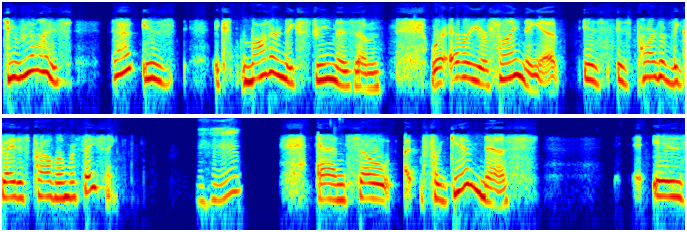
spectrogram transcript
do you realize that is ex- modern extremism, wherever you're finding it, is is part of the greatest problem we're facing. Mm-hmm. And so, uh, forgiveness is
